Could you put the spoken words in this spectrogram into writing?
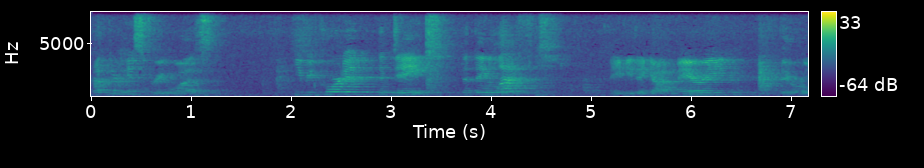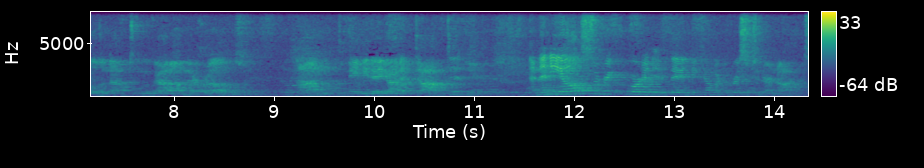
what their history was. He recorded the date that they left. Maybe they got married, they were old enough to move out on their own. Um, maybe they got adopted. And then he also recorded if they had become a Christian or not.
